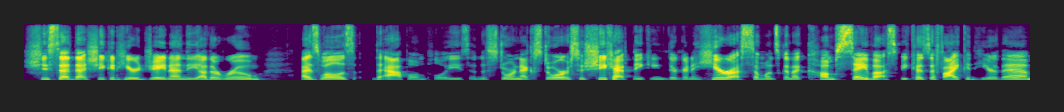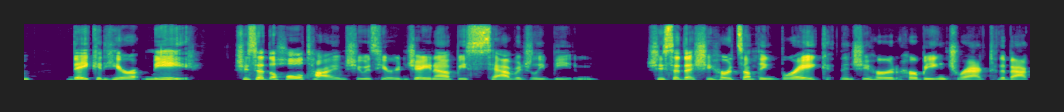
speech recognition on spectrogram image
She said that she could hear Jayna in the other room as well as the Apple employees in the store next door. So she kept thinking they're going to hear us. Someone's going to come save us because if I can hear them, they can hear me. She said the whole time she was hearing Jayna be savagely beaten. She said that she heard something break, then she heard her being dragged to the back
